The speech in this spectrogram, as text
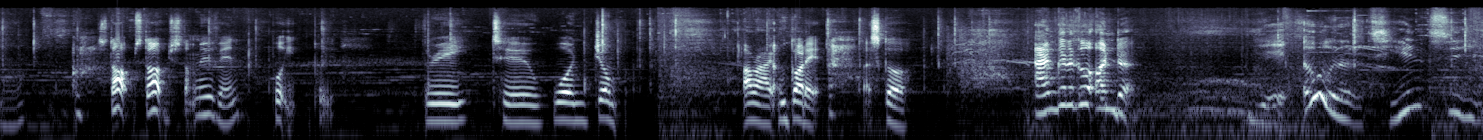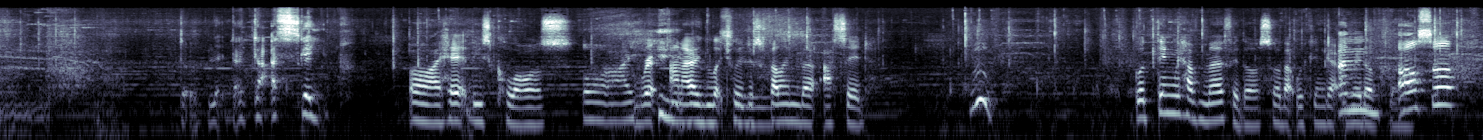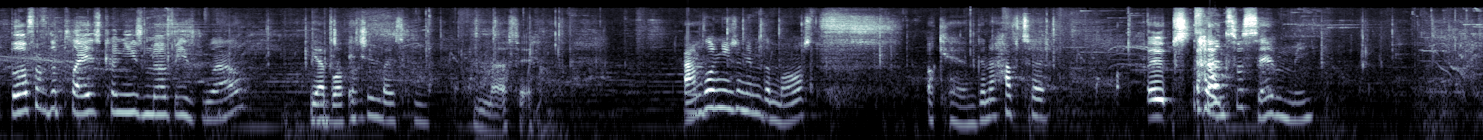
No. Stop, stop, just stop moving. Put, put. Three, two, one, jump. All right, we got it. Let's go. I'm gonna go under. Yeah. Oh, that's teensy. Don't let that guy escape. Oh, I hate these claws. Oh, I Ri- hate And I literally just fell in the acid. Woo. Good thing we have Murphy though, so that we can get rid of them. also, both of the players can use Murphy as well. Yeah, both of the players can. Murphy. I'm the one using him the most. Okay, I'm gonna have to. Oops. Thanks for saving me.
